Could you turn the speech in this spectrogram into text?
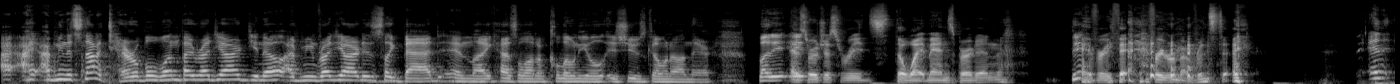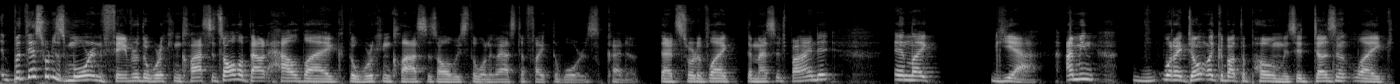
I, I I mean it's not a terrible one by Rudyard, you know? I mean Rudyard is like bad and like has a lot of colonial issues going on there. But it, it Ezra just reads The White Man's Burden The- every th- every Remembrance Day. and but this one is more in favor of the working class. It's all about how like the working class is always the one who has to fight the wars, kind of. That's sort of like the message behind it. And like, yeah. I mean, what I don't like about the poem is it doesn't like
